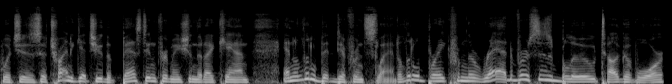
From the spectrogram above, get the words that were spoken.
which is uh, trying to get you the best information that I can and a little bit different slant, a little break from the red versus blue tug of war,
